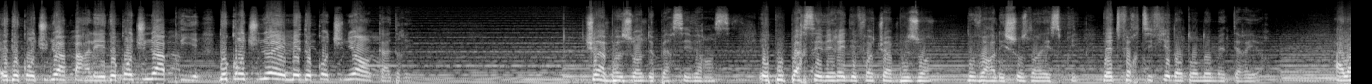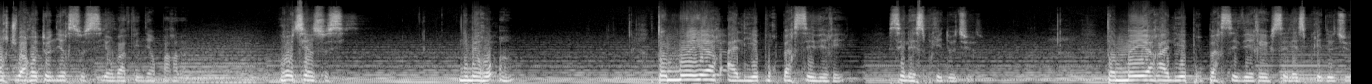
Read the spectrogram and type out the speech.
et de continuer à parler, de continuer à prier, de continuer à aimer, de continuer à encadrer. Tu as besoin de persévérance. Et pour persévérer, des fois, tu as besoin de voir les choses dans l'esprit, d'être fortifié dans ton homme intérieur. Alors tu vas retenir ceci, on va finir par là. Retiens ceci. Numéro 1. Ton meilleur allié pour persévérer, c'est l'Esprit de Dieu. Ton meilleur allié pour persévérer, c'est l'Esprit de Dieu.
